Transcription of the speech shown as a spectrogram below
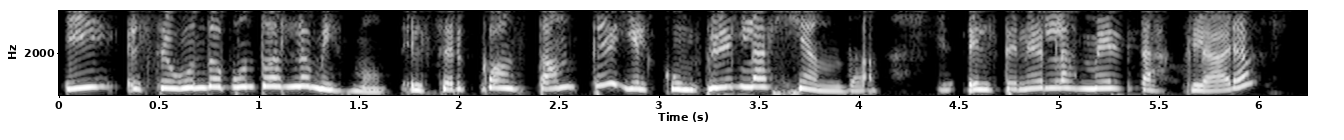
Y el segundo punto es lo mismo, el ser constante y el cumplir la agenda, el tener las metas claras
